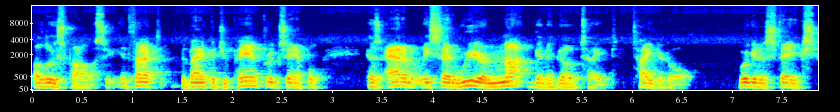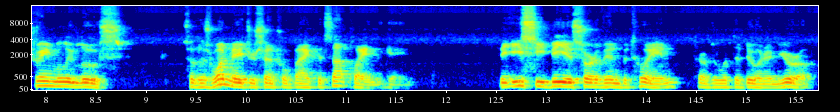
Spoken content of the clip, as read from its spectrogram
a loose policy. In fact, the Bank of Japan, for example, has adamantly said we are not going to go tight, tight at all. We're going to stay extremely loose. So there's one major central bank that's not playing the game. The ECB is sort of in between in terms of what they're doing in Europe,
